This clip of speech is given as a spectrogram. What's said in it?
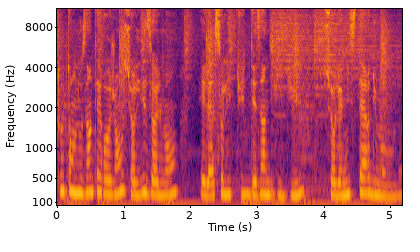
tout en nous interrogeant sur l'isolement et la solitude des individus, sur le mystère du monde.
